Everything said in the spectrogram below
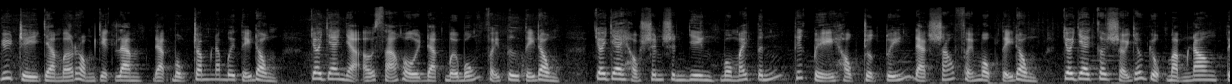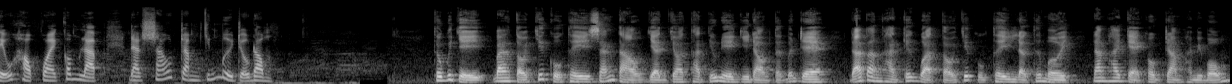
duy trì và mở rộng việc làm đạt 150 tỷ đồng, cho vay nhà ở xã hội đạt 14,4 tỷ đồng, cho vay học sinh sinh viên môn máy tính, thiết bị học trực tuyến đạt 6,1 tỷ đồng, cho vay cơ sở giáo dục mầm non, tiểu học ngoài công lập đạt 690 triệu đồng. Thưa quý vị, ban tổ chức cuộc thi sáng tạo dành cho thanh thiếu niên di động tỉnh Bến Tre đã ban hành kế hoạch tổ chức cuộc thi lần thứ 10 năm 2024.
